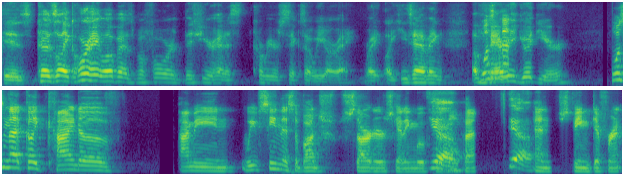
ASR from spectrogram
Is because like Jorge Lopez before this year had a career 6.0 ERA, right? Like he's having a wasn't very that, good year. Wasn't that like kind of? I mean, we've seen this a bunch. Starters getting moved yeah. to the bullpen. Yeah. And just being different.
